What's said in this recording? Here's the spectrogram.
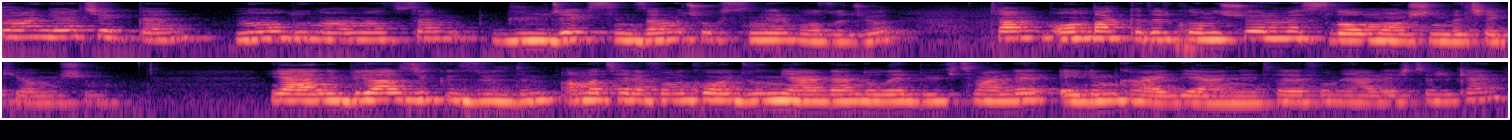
Şu an gerçekten ne olduğunu anlatsam güleceksiniz ama çok sinir bozucu. Tam 10 dakikadır konuşuyorum ve slow motion'da çekiyormuşum. Yani birazcık üzüldüm ama telefonu koyduğum yerden dolayı büyük ihtimalle elim kaydı yani telefonu yerleştirirken.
